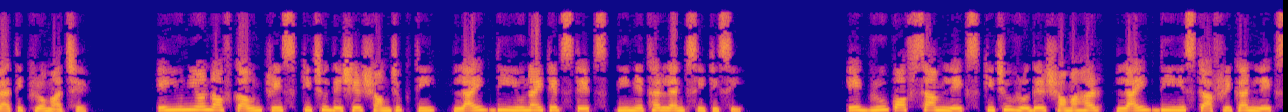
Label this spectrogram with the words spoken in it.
ব্যতিক্রম আছে এ ইউনিয়ন অফ কাউন্ট্রিজ কিছু দেশের সংযুক্তি like the United States the Netherlands etc a group of some lakes কিছু হ্রদের সমাহার like the East African lakes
